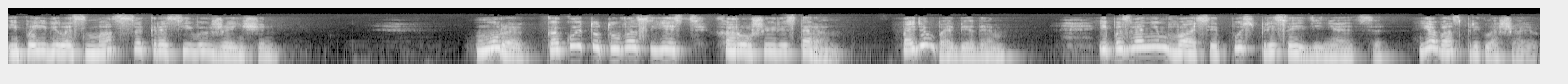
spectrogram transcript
И появилась масса красивых женщин. «Мура, какой тут у вас есть хороший ресторан? Пойдем пообедаем. И позвоним Васе, пусть присоединяется. Я вас приглашаю».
